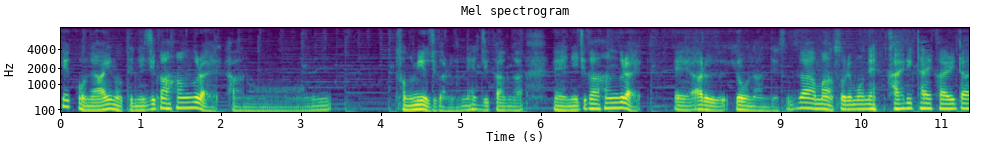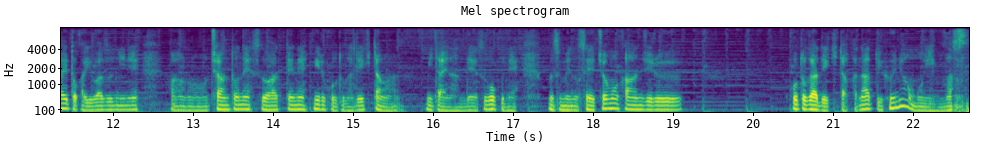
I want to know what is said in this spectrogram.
結構ね、ああいうのって2時間半ぐらい、あのー、そのミュージカルのね、時間が、えー、2時間半ぐらい、えー、あるようなんですが、まあ、それもね、帰りたい帰りたいとか言わずにね、あの、ちゃんとね、座ってね、見ることができたみたいなんで、すごくね、娘の成長も感じることができたかなというふうには思います。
